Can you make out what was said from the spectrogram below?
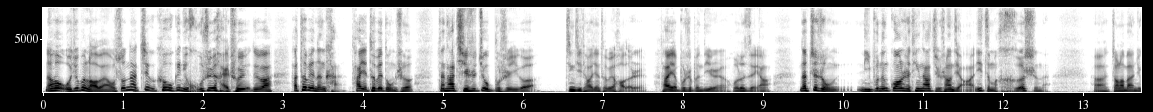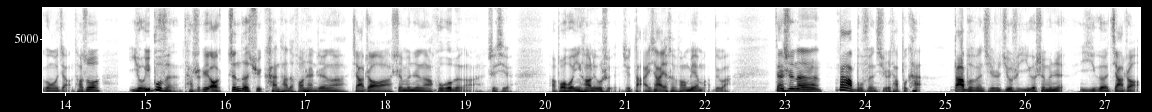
然后我就问老板，我说那这个客户跟你胡吹海吹，对吧？他特别能砍，他也特别懂车，但他其实就不是一个经济条件特别好的人，他也不是本地人或者怎样。那这种你不能光是听他嘴上讲啊，你怎么核实呢？啊，张老板就跟我讲，他说有一部分他是要真的去看他的房产证啊、驾照啊、身份证啊、户口本啊这些啊，包括银行流水，就打一下也很方便嘛，对吧？但是呢，大部分其实他不看，大部分其实就是一个身份证、一个驾照，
